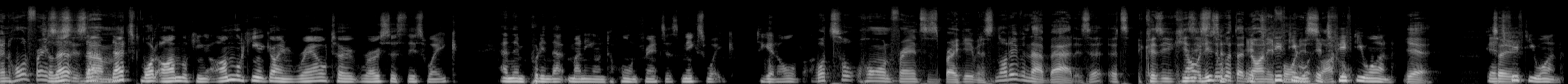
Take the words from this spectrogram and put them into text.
And Horne-Francis so that, is that- um that's what I'm looking at. I'm looking at going Rowell to Rosas this week, and then putting that money onto Horne-Francis next week to get Oliver. what's Horne-Francis break even? It's not even that bad, is it? It's because he, 'cause No, he's it still isn't. got that It's ninety four in 51 his cycle. It's 51. Yeah, Yeah, So- it's 51.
